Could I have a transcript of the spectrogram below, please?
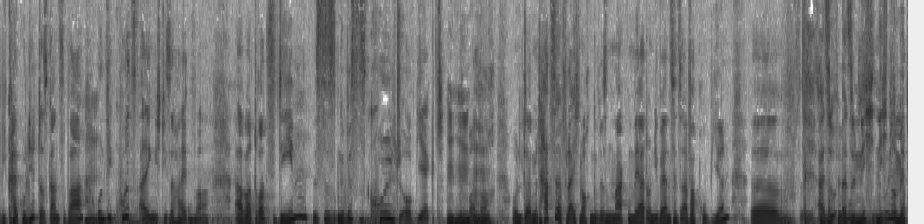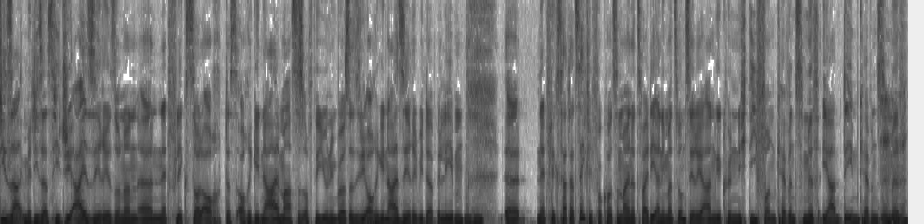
wie kalkuliert das Ganze war und wie kurz eigentlich dieser Hype war. Aber trotzdem ist es ein gewisses Kultobjekt immer noch. Und damit hat es ja vielleicht noch einen gewissen Markenwert und die werden es jetzt einfach probieren. Äh, so Also, also nicht, nicht nur mit dieser, mit dieser CGI-Serie, sondern äh, Netflix soll auch das Original Masters of the Universe, also die Originalserie wieder beleben. Mhm. Äh, Netflix hat tatsächlich vor kurzem eine 2D-Animationsserie angekündigt, die von Kevin Smith, ja, dem Kevin Smith, Mhm.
